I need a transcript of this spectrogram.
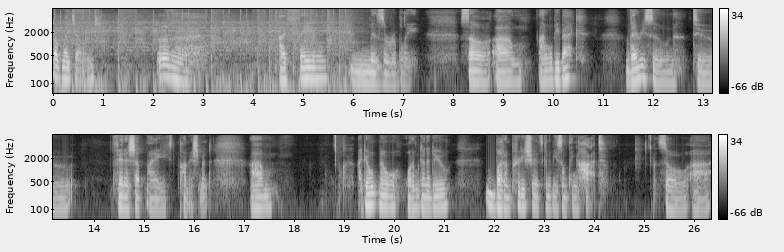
of my challenge. Ugh. I failed miserably. So um, I will be back very soon to finish up my punishment. Um, I don't know what I'm gonna do, but I'm pretty sure it's gonna be something hot. So uh,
